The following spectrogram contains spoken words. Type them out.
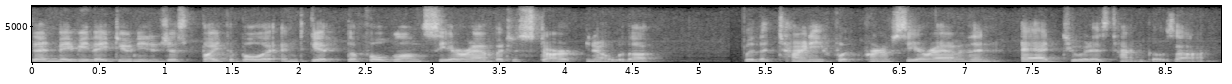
then maybe they do need to just bite the bullet and get the full-blown CRM, but just start, you know, with a with a tiny footprint of CRM and then add to it as time goes on.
